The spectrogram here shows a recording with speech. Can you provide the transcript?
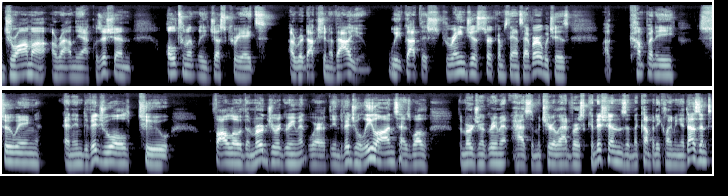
drama around the acquisition ultimately just creates a reduction of value. We've got this strangest circumstance ever, which is a company suing an individual to follow the merger agreement, where the individual Elon says, well, the merger agreement has the material adverse conditions, and the company claiming it doesn't.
